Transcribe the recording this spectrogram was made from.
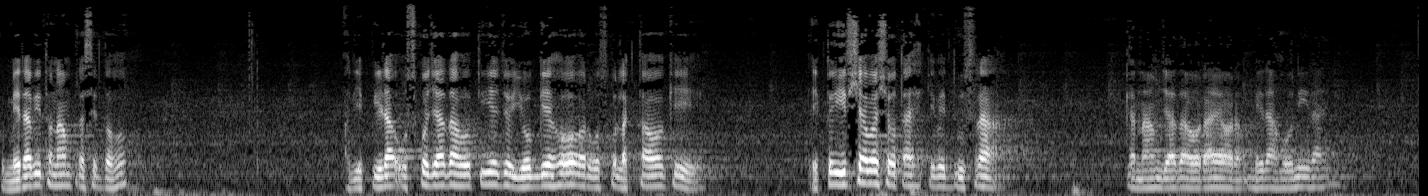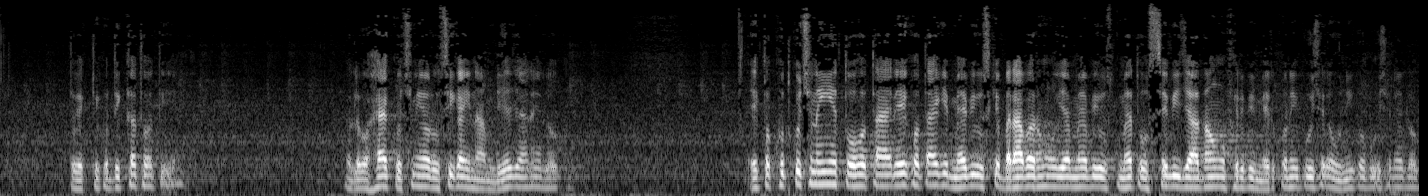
तो मेरा भी तो नाम प्रसिद्ध हो। और ये पीड़ा उसको ज़्यादा होती है जो योग्य हो, और उसको लगता हो कि एक तो ईर्ष्यावश होता है कि भाई दूसरा का नाम ज़्यादा हो रहा है और मेरा हो नहीं रहा है। तो व्यक्ति को दिक्कत होती है। मतलब वो है कुछ नहीं और उसी का ही नाम लिए जा रहे हैं लोग। एक तो खुद कुछ नहीं है तो होता है। एक होता है कि मैं भी उसके बराबर हूँ या मैं भी उस, मैं तो उससे भी ज़्यादा हूँ, फिर भी मेरे को नहीं पूछ रहे, उन्हीं को पूछ रहे लोग।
